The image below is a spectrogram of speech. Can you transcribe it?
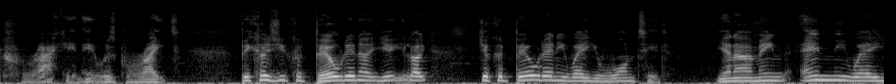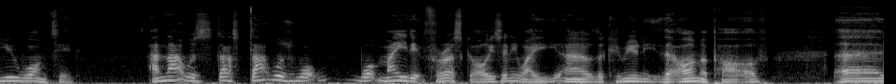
cracking. It was great because you could build in a you like you could build anywhere you wanted. You know I mean? Anywhere you wanted. And that was that's that was what what made it for us guys anyway, uh, the community that I'm a part of. Uh,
